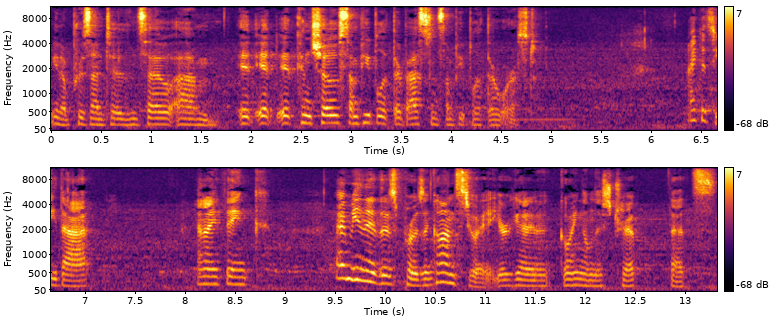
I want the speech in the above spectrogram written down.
you know presented and so um, it, it, it can show some people at their best and some people at their worst I could see that. And I think, I mean, there's pros and cons to it. You're going on this trip that's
